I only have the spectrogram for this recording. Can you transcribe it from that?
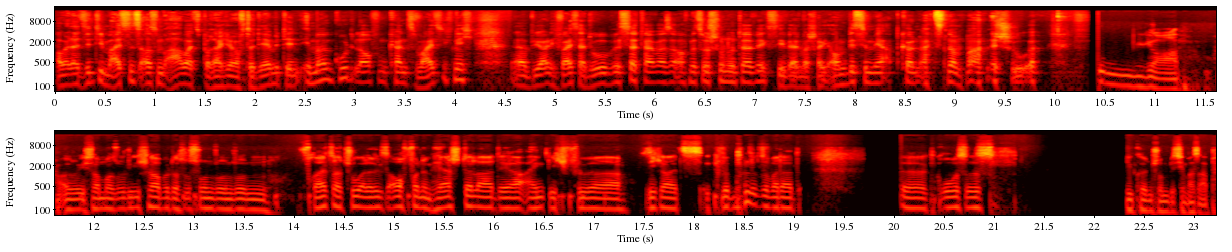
Aber dann sind die meistens aus dem Arbeitsbereich. Und auf der mit denen immer gut laufen kannst, weiß ich nicht. Äh, Björn, ich weiß ja, du bist ja teilweise auch mit so Schuhen unterwegs. Die werden wahrscheinlich auch ein bisschen mehr abkönnen als normale Schuhe. Ja, also ich sag mal so, die ich habe, das ist so, ein- so, ein- so ein Freizeitschuh, allerdings auch von einem Hersteller, der eigentlich für Sicherheitsequipment und so weiter äh, groß ist. Die können schon ein bisschen was ab.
